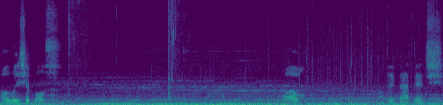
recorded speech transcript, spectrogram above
Holy shit balls. Whoa. I'll take that, bitch.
